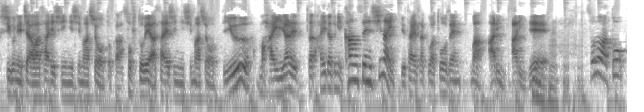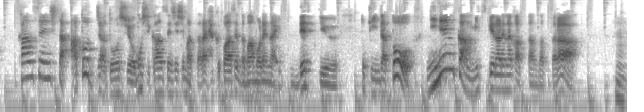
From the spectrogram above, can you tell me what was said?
シグネチャーは最新にしましょうとか、ソフトウェア最新にしましょうっていう、まあ、入られた、入った時に感染しないっていう対策は当然、まあ、あり、ありで、その後、感染した後、じゃあどうしよう。もし感染してしまったら100%守れないんでっていう時だと、2年間見つけられなかったんだったら、うんうん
